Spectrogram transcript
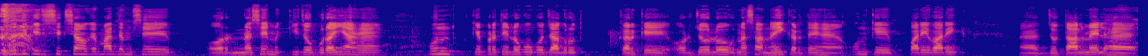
बुद्ध की शिक्षाओं के माध्यम से और नशे में की जो बुराइयाँ हैं, उनके प्रति लोगों को जागरूक करके और जो लोग नशा नहीं करते हैं, उनके पारिवारिक जो तालमेल है,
